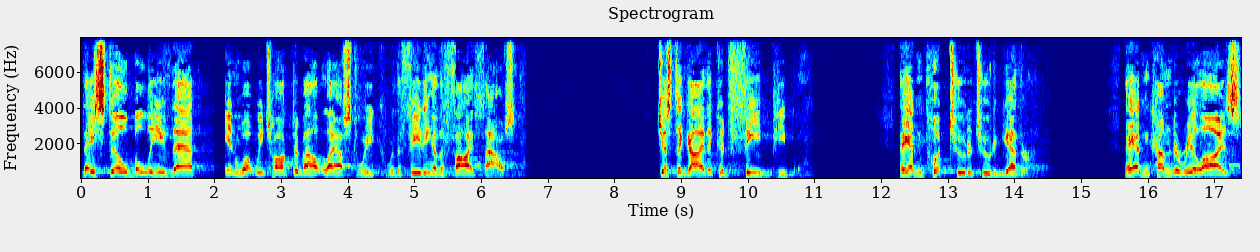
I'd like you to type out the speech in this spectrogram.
they still believe that in what we talked about last week with the feeding of the 5,000. Just a guy that could feed people. They hadn't put two to two together. They hadn't come to realize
